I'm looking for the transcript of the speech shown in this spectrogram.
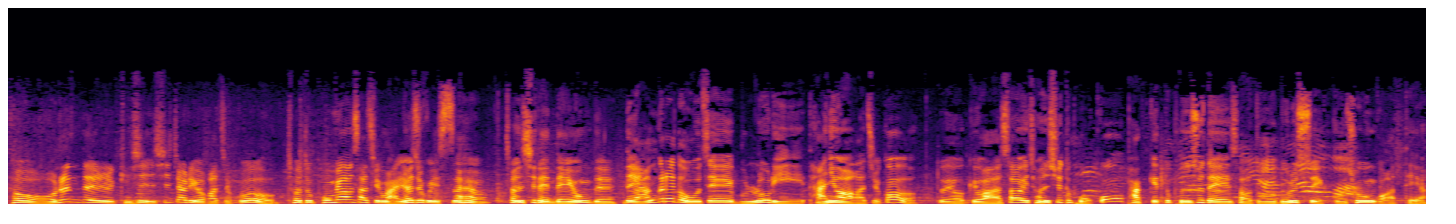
더 어른들 계신 시절이어가지고 저도 보면서 지금 알려주고 있어요. 전시된 내용들. 네, 안 그래도 어제 물놀이 다녀와가지고 또 여기 와서 이 전시도 보고 밖에 또 분수대에서도 놀 수 있고 좋은 것 같아요.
